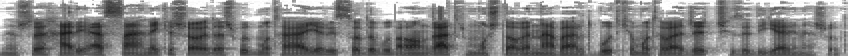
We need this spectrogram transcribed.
نوشته هری از صحنه که شاهدش بود متحیر ایستاده بود و آنقدر مشتاق نبرد بود که متوجه چیز دیگری نشد.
